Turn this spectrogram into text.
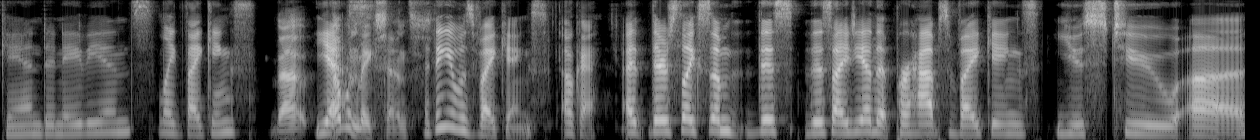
Scandinavians. Like Vikings? That Yes. that would make sense. I think it was Vikings. Okay. I, there's like some this this idea that perhaps Vikings used to uh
